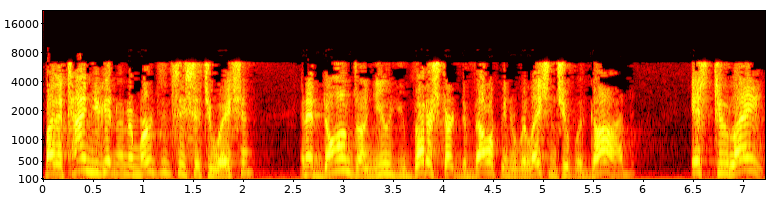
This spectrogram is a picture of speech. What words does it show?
By the time you get in an emergency situation, and it dawns on you, you better start developing a relationship with God, it's too late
